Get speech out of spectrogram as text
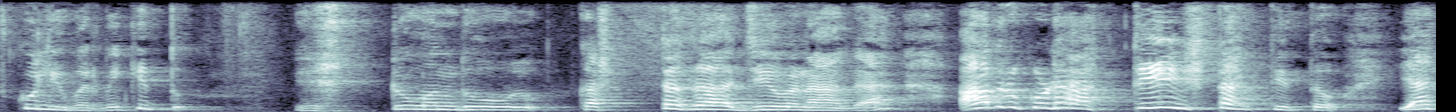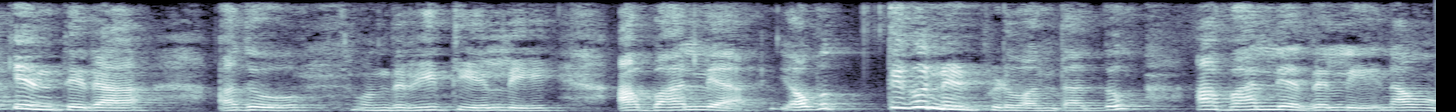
ಸ್ಕೂಲಿಗೆ ಬರಬೇಕಿತ್ತು. ಎಷ್ಟು ಒಂದು ಕಷ್ಟದ ಜೀವನ ಆಗ. ಆದರೂ ಕೂಡ ಅಷ್ಟೇ ಇಷ್ಟ ಆಗ್ತಿತ್ತು. ಯಾಕೆ ಅಂತೀರಾ? ಅದು ಒಂದು ರೀತಿಯಲ್ಲಿ ಆ ಬಾಲ್ಯ ಯಾವತ್ತಿಗೂ ನೆನಪಿಡುವಂಥದ್ದು. ಆ ಬಾಲ್ಯದಲ್ಲಿ ನಾವು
